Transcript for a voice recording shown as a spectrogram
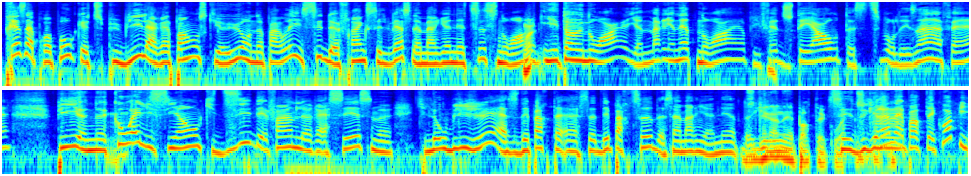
très à propos que tu publies la réponse qu'il y a eu. On a parlé ici de Frank Sylvestre, le marionnettiste noir. Ouais. Il est un noir, il y a une marionnette noire, puis il fait du théâtre pour les enfants. Puis il y a une coalition qui dit défendre le racisme, qui l'a obligé à se, départ- à se départir de sa marionnette. Du grand n'importe quoi. C'est du grand n'importe quoi. Puis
